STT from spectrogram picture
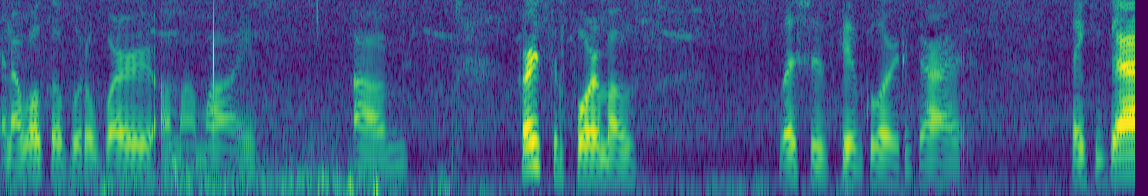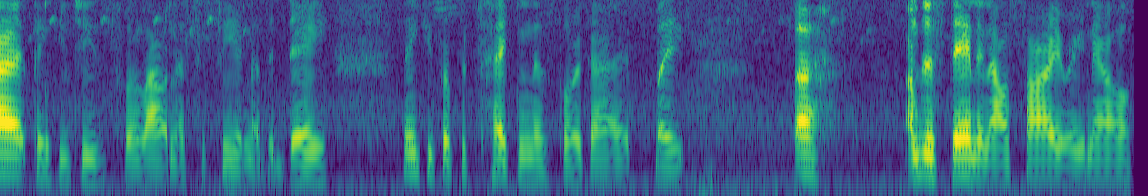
and I woke up with a word on my mind. Um, first and foremost, let's just give glory to God. Thank you, God. Thank you, Jesus, for allowing us to see another day. Thank you for protecting us, Lord God. Like, uh, I'm just standing outside right now,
